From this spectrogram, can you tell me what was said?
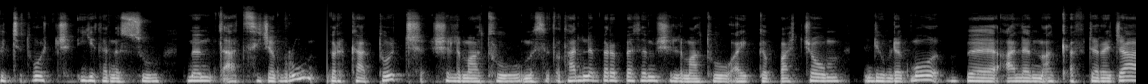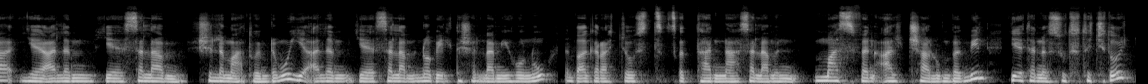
ግጭቶች እየተነሱ መምጣት ሲጀምሩ በርካቶች ሽልማቱ መሰጠት አልነበረበትም፣ ሽልማቱ አይገባቸውም፣ እንዲሁም ደግሞ በዓለም አቀፍ ደረጃ የዓለም የሰላም ሽልማት ወይም ደግሞ የዓለም የሰላም ኖቤል ተሸላሚ የሆኑ በሀገራቸው ውስጥ ጸጥታና ሰላምን ማስፈን አልቻሉም በሚል የተነሱት ትችቶች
